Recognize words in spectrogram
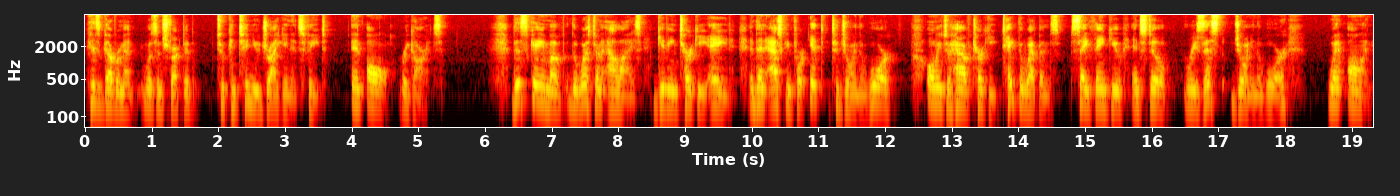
his government was instructed to continue dragging its feet in all regards. This game of the Western Allies giving Turkey aid and then asking for it to join the war, only to have Turkey take the weapons, say thank you, and still resist joining the war, went on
